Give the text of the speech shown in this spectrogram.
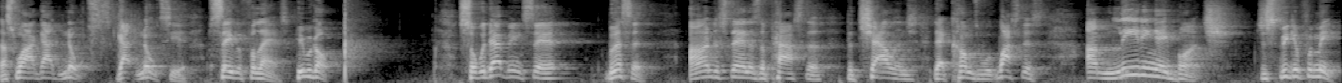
That's why I got notes. Got notes here. Save it for last. Here we go. So, with that being said, listen, I understand as a pastor the challenge that comes with, watch this. I'm leading a bunch, just speaking for me,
